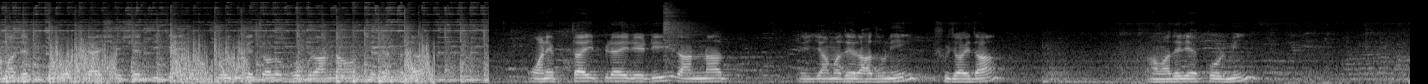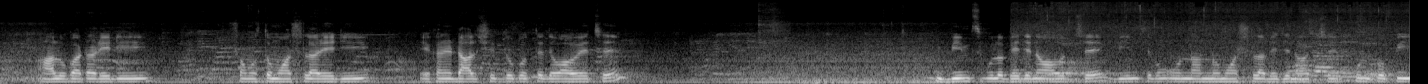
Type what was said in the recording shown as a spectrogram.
আমাদের পুজো প্রায় শেষের দিকে। ওইদিকে চলো, ভোগ রান্না হচ্ছে, দেখা যাক। অনেকটাই প্রায় রেডি রান্না, এই যে আমাদের রাঁধুনি, সুজয়দা, আমাদেরই এক কর্মী। আলু কাটা রেডি সমস্ত মশলা রেডি এখানে ডাল সিদ্ধ করতে দেওয়া হয়েছে। বিনসগুলো ভেজে নেওয়া হচ্ছে। বিনস এবং অন্যান্য মশলা ভেজে নেওয়া হচ্ছে। ফুলকপি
